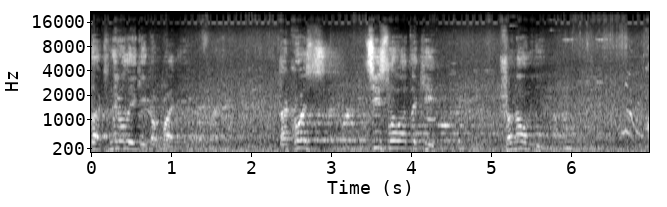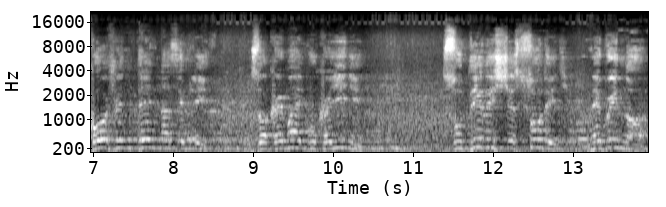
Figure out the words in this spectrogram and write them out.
так, в невеликій компанії. Так ось ці слова такі, шановні, кожен день на землі, зокрема й в Україні, судилище судить невинного.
